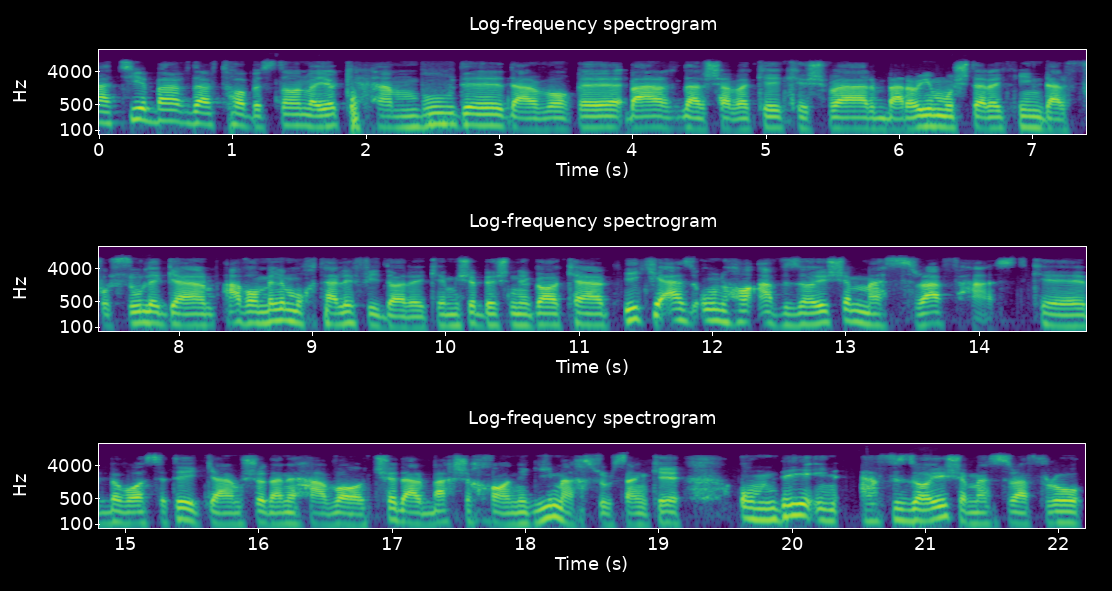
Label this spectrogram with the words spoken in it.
قطعی برق در تابستان و یا کمبود در واقع برق در شبکه کشور برای مشترکین در فصول گرم عوامل مختلفی داره که میشه بهش نگاه کرد. یکی از اونها افزایش مصرف هست که به واسطه گرم شدن هوا چه در بخش خانگی مخصوصا که عمده این افزایش مصرف رو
